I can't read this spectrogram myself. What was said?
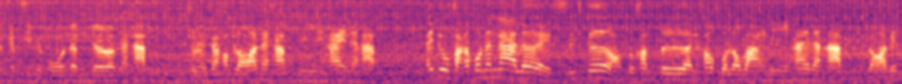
จะเก็บซิลิโคนเดิมๆนะครับส่วนการความร้อนนะครับมีให้นะครับ ให้ดูฝากระโปรงด้านหน้าเลยสติ๊กเกอร์ของตัวคำเตือนเข้าควรระวังมีให้นะครับรอยเป็น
